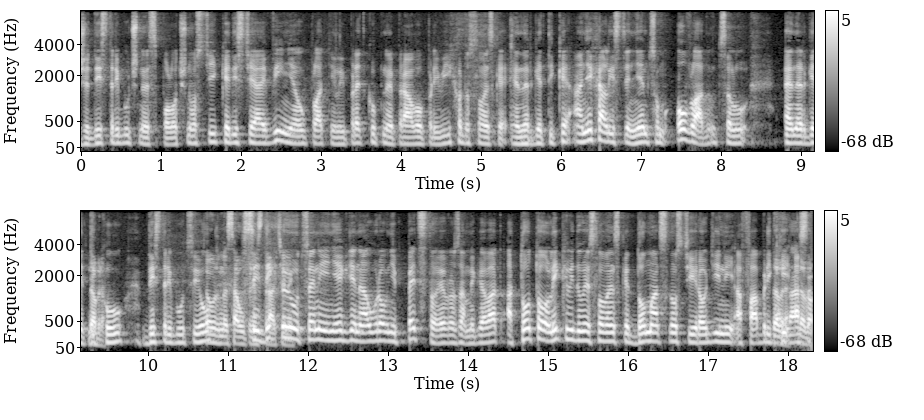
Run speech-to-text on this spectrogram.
že distribučné spoločnosti, kedy ste aj vy neuplatnili predkupné právo pri východoslovenskej energetike a nechali ste Nemcom ovládnuť celú energetiku, distribúciu, To už sme sa úplne si stratili. diktujú ceny niekde na úrovni 500 eur za megawatt a toto likviduje slovenské domácnosti, rodiny a fabriky. Dobre, a dobre.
